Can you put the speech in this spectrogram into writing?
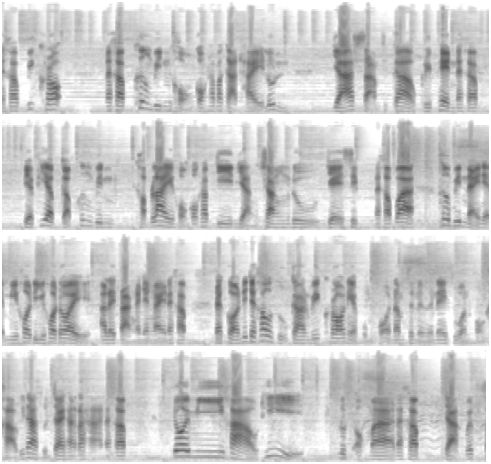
นะครับวิเคราะห์นะครับเครื่องบินของกองทัพอากาศไทยรุ่นยาร์39 Gripen นะครับเปรียบเทียบกับเครื่องบินขับไล่ของกองทัพจีนอย่างชังดู J10 นะครับว่าเครื่องบินไหนเนี่ยมีข้อดีข้อด้อยอะไรต่างกันยังไงนะครับ แต่ก่อนที่จะเข้าสู่การวิเคราะห์เนี่ยผมขอนำเสนอในส่วนของข่าวที่น่าสนใจทางทหารนะครับ โดยมีข่าวที่หลุดออกมานะครับ จากเว็บไซ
